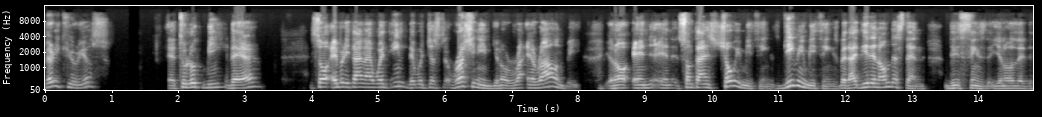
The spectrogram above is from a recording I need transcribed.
very curious uh, to look me there. So every time I went in, they were just rushing in, you know, around me, you know, and, and sometimes showing me things, giving me things, but I didn't understand these things, you know, they,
